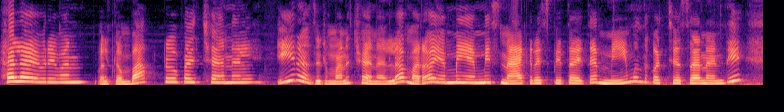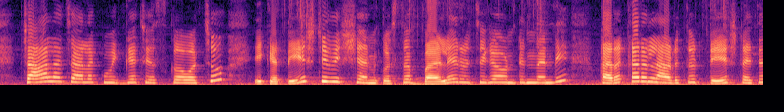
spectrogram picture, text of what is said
Hello everyone welcome back to my channel ఈ రోజు మన ఛానల్లో మరో ఎమ్మి ఎమ్మి స్నాక్ రెసిపీతో అయితే మీ ముందుకు వచ్చేసానండి. చాలా చాలా క్విక్గా చేసుకోవచ్చు. ఇక టేస్ట్ విషయానికి వస్తే భలే రుచిగా ఉంటుందండి. కరకరలాడుతూ టేస్ట్ అయితే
